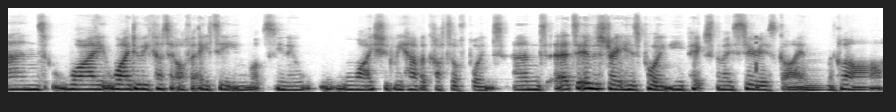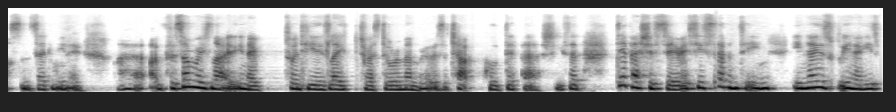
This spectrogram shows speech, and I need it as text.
and why why do we cut it off at 18 what's you know why should we have a cut-off point? And uh, to illustrate his point he picked the most serious guy in the class and said you know uh, for some reason i you know 20 years later i still remember it was a chap called dipesh. He said dipesh is serious. He's 17 he knows you know he's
